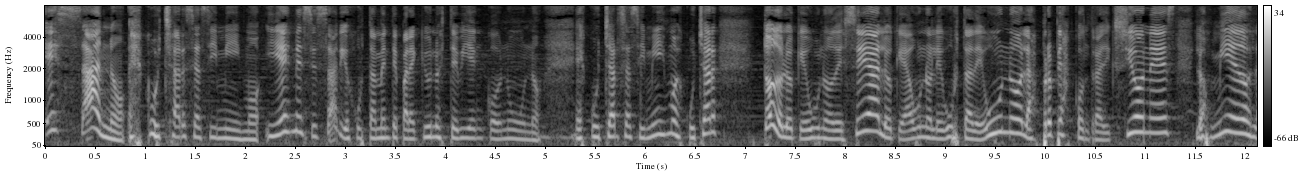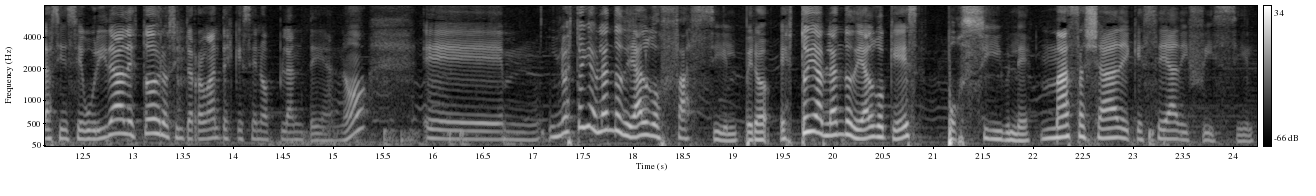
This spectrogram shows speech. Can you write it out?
Es sano escucharse a sí mismo y es necesario justamente para que uno esté bien con uno. Escucharse a sí mismo, escuchar todo lo que uno desea, lo que a uno le gusta de uno, las propias contradicciones, los miedos, las inseguridades, todos los interrogantes que se nos plantean, ¿no? Eh, no estoy hablando de algo fácil, pero estoy hablando de algo que es posible, más allá de que sea difícil.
